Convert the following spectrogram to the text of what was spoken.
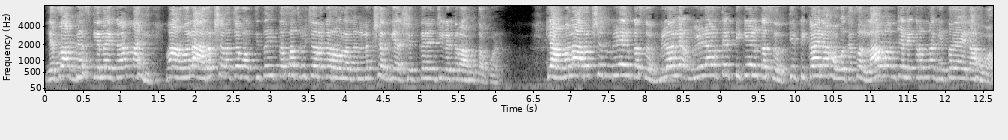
याचा अभ्यास केलाय का? नाही. मग आम्हाला आरक्षणाच्या बाबतीतही तसाच विचार करावा लागेल. लक्षात घ्या शेतकऱ्यांची लेकरं आहोत आपण. की आम्हाला आरक्षण मिळेल कसं? मिळाल्या मिळाल्यावर ते टिकेल कसं? ते टिकायला हवं त्याचा लाभ आमच्या लेकरांना घेता यायला हवा.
